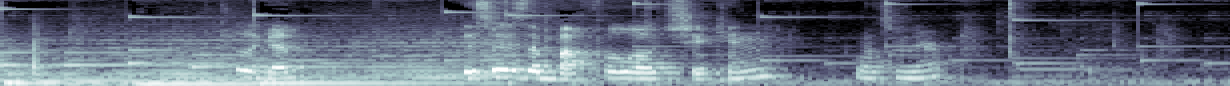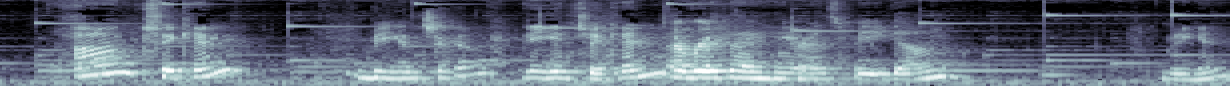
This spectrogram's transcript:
It's really good. This is a buffalo chicken What's in there? Um, chicken, Vegan chicken. vegan chicken, Everything here is vegan. vegan.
